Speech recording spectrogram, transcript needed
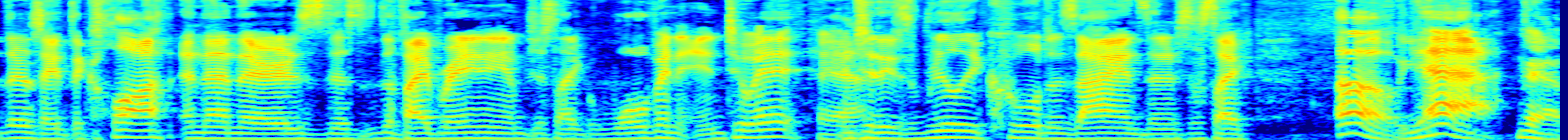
there's like the cloth, and then there's this the vibranium just like woven into it Yeah. into these really cool designs, and it's just like, oh yeah, Yeah.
